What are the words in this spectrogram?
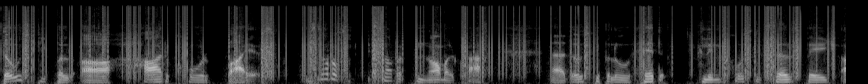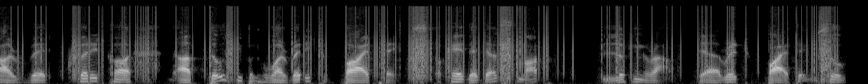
those people are hardcore buyers. It's not a, it's not a normal traffic uh, those people who hit Glynn Kosky sales page are red credit card. Are those people who are ready to buy things they're just not looking around. They are ready to buy things so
